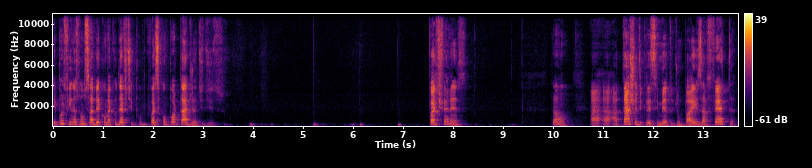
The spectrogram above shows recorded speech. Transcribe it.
e por fim, nós vamos saber como é que o déficit público vai se comportar diante disso. Faz diferença. Então, a, a, a, taxa de crescimento de um país afeta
